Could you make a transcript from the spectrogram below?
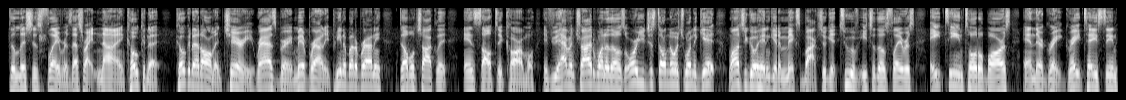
delicious flavors. That's right, nine coconut coconut almond, cherry, raspberry, mint brownie, peanut butter brownie, double chocolate, and salted caramel. If you haven't tried one of those or you just don't know which one to get, why don't you go ahead and get a mix box? You'll get two of each of those flavors, 18 total bars, and they're great. Great tasting.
